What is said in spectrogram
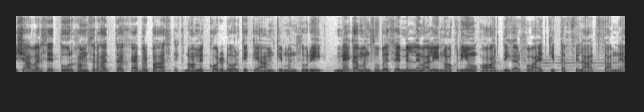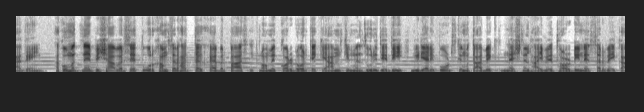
पिशावर से तूरखम सरहद तक खैबर पास इकोनॉमिक कॉरिडोर के क्याम की मंजूरी, मेगा मंसूबे से मिलने वाली नौकरियों और दीगर फवायद की तफसीत सामने आ गईं। हुकूमत ने पिशावर से तूरखम सरहद तक खैबर पास इकोनॉमिक कॉरिडोर के क्याम की मंजूरी दे दी। मीडिया रिपोर्ट्स के मुताबिक नेशनल हाईवे अथॉरिटी ने सर्वे का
